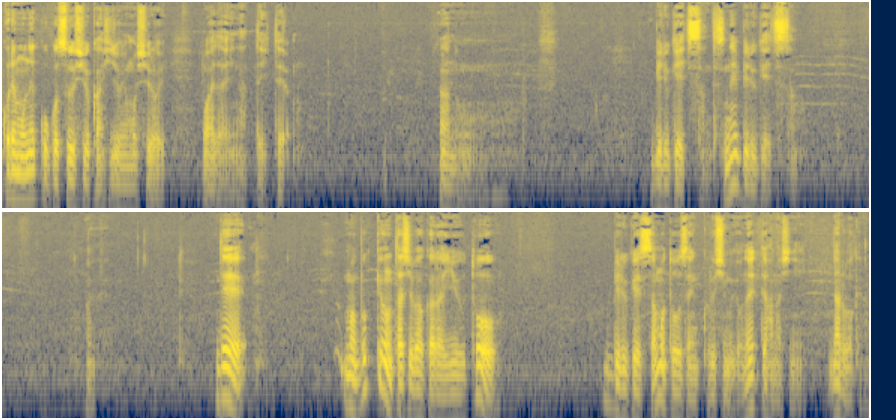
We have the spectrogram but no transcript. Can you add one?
これもねここ数週間非常に面白い話題になっていてあのビル・ゲイツさんですねビル・ゲイツさん。で、まあ、仏教の立場から言うとビル・ゲイツさんも当然苦しむよねって話になるわけなんで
